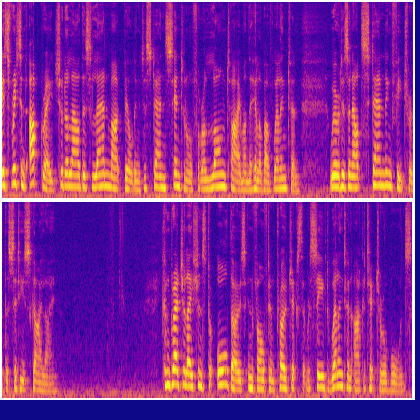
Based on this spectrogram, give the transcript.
Its recent upgrade should allow this landmark building to stand sentinel for a long time on the hill above Wellington, where it is an outstanding feature of the city's skyline. Congratulations to all those involved in projects that received Wellington Architecture Awards.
